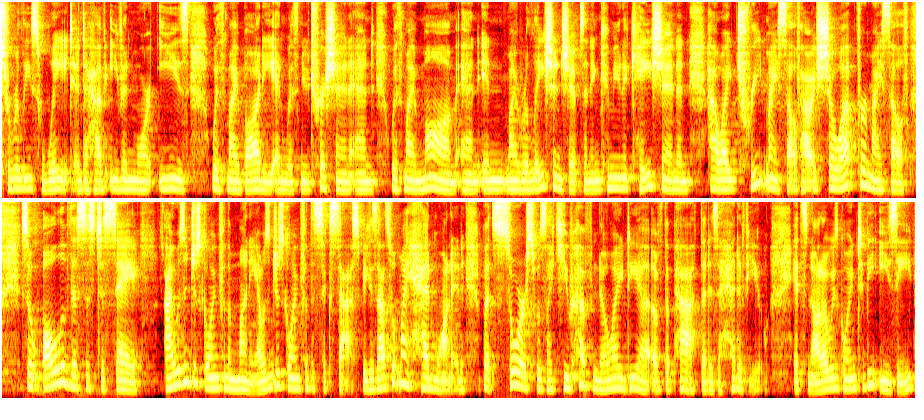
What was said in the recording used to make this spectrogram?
to release weight and to have even more ease with my body and with nutrition and with my mom and in my relationships and in communication and how I treat myself, how I show up for myself. So, all of this is to say, I wasn't just going for the money. I wasn't just going for the success because that's what my head wanted. But Source was like, you have no idea of the path that is ahead of you. It's not always going to be easy.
